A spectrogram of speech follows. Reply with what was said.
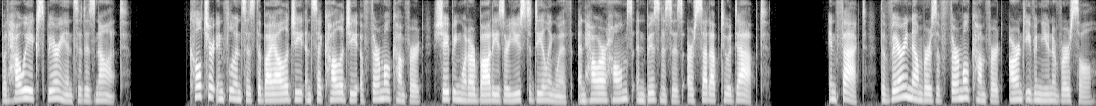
but how we experience it is not. Culture influences the biology and psychology of thermal comfort, shaping what our bodies are used to dealing with and how our homes and businesses are set up to adapt. In fact, the very numbers of thermal comfort aren't even universal.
